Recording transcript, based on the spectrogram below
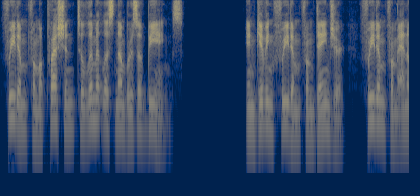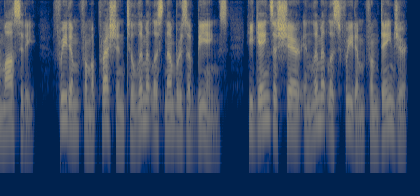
freedom from oppression to limitless numbers of beings. In giving freedom from danger, freedom from animosity, freedom from oppression to limitless numbers of beings, he gains a share in limitless freedom from danger,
